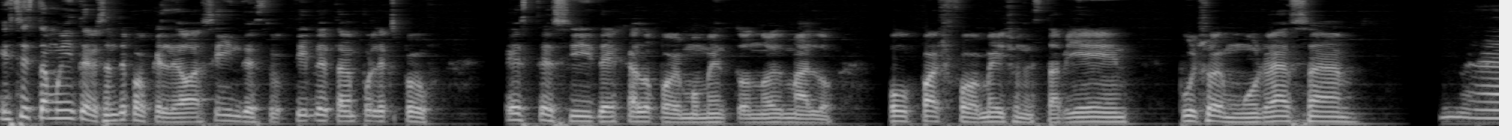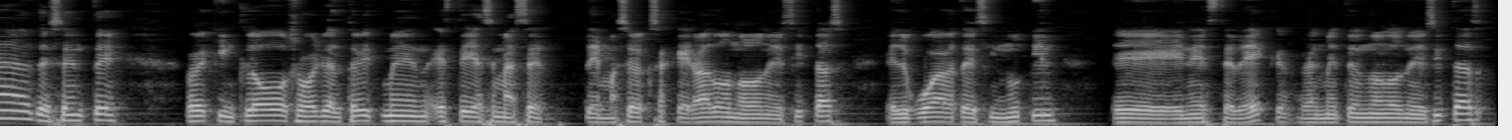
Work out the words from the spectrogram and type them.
Este está muy interesante porque le hace indestructible también por el X-Proof. Este sí, déjalo por el momento, no es malo. Full Patch Formation está bien. Pulso de Murasa. Ah, decente. Breaking Close, Royal Treatment. Este ya se me hace demasiado exagerado, no lo necesitas. El Guard es inútil eh, en este deck, realmente no lo necesitas.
